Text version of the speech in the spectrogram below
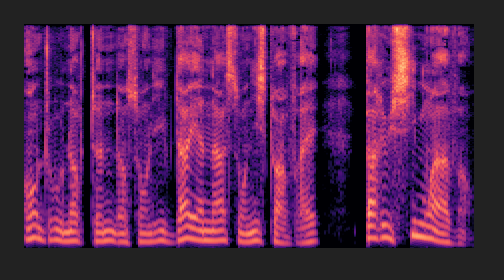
Andrew Norton dans son livre Diana, son histoire vraie, paru six mois avant.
